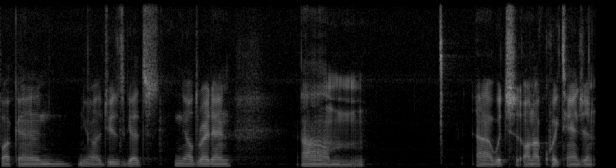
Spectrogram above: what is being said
Fucking, you know, Jesus gets nailed right in. Um, uh, which on a quick tangent,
